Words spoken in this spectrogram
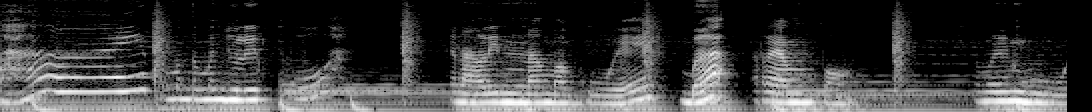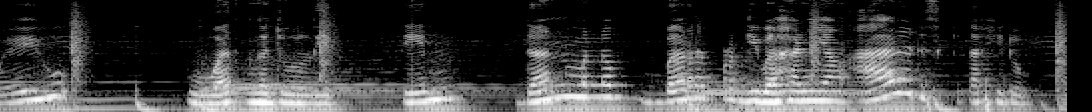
hai teman-teman julidku Kenalin nama gue Mbak Rempong. Temenin gue yuk buat ngejulitin dan menebar pergibahan yang ada di sekitar hidupku.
